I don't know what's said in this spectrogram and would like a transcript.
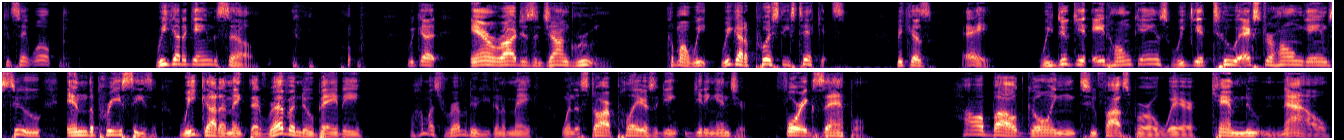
can say, well, we got a game to sell. we got Aaron Rodgers and Jon Gruden. Come on, we, we got to push these tickets because, hey, we do get eight home games. We get two extra home games too in the preseason. We got to make that revenue, baby. Well, how much revenue are you going to make when the star players are getting, getting injured? For example, how about going to Foxborough where Cam Newton now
